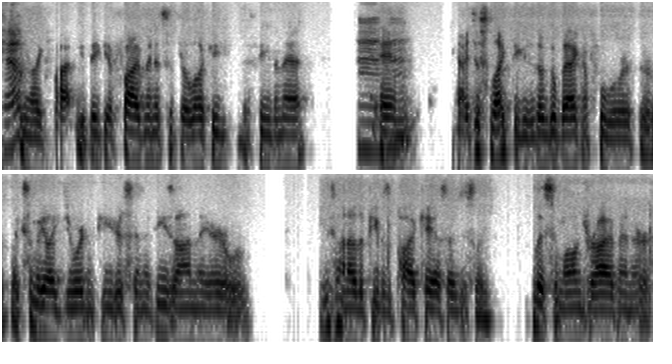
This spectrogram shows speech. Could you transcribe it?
Yeah. You know, like five, they get five minutes if they're lucky, if even that. Mm-hmm. And I just like because they'll go back and forth, or like somebody like Jordan Peterson, if he's on there, or he's on other people's podcasts, I just like listen while I'm driving, or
